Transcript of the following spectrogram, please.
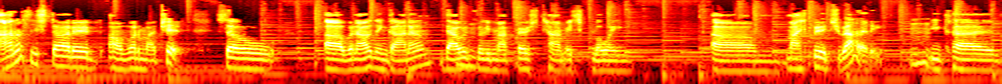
honestly started on one of my trips. So uh, when I was in Ghana, that was mm-hmm. really my first time exploring um, my spirituality mm-hmm. because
